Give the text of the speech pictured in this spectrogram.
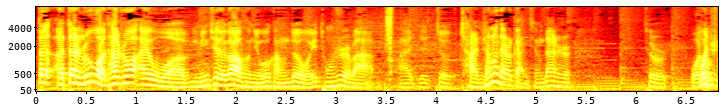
但呃，但如果他说，哎，我明确的告诉你，我可能对我一同事吧，哎，就就产生了点感情，但是就是我我能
